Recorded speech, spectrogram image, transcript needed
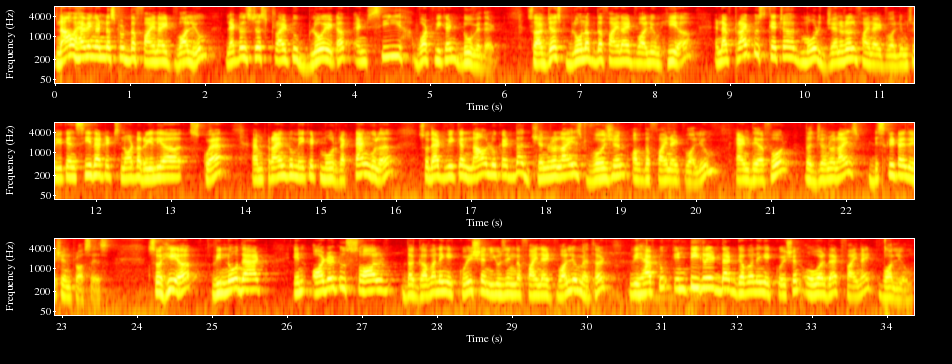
Now having understood the finite volume, let us just try to blow it up and see what we can do with it. So I've just blown up the finite volume here and I've tried to sketch a more general finite volume. So you can see that it's not a really a square. I'm trying to make it more rectangular so that we can now look at the generalized version of the finite volume and therefore the generalized discretization process. So here we know that in order to solve the governing equation using the finite volume method, we have to integrate that governing equation over that finite volume.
